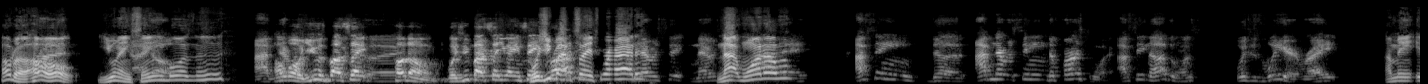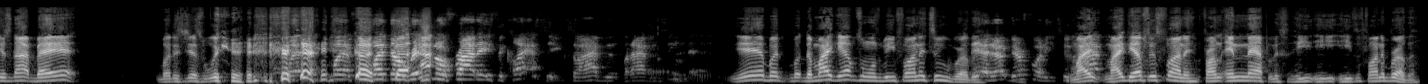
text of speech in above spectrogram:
Hold on, hold Friday. on. You ain't I seen know. Boys in the Hood? I've Oh, well, you was about to say, in the Hood. hold on. Was you about to say you ain't seen Was you about to say Friday? Never seen. Never. Not seen one of them. I've seen the. I've never seen the first one. I've seen the other ones, which is weird, right? I mean, it's not bad, but it's just weird. But, but, 'Cause- but the 'cause I- original Friday's the classic, so I haven't. But I haven't seen that. yeah, but but the Mike Epps ones be funny too, brother. Yeah, they're, they're funny too. Mike Mike Epps is funny from Indianapolis. He he he's a funny brother.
